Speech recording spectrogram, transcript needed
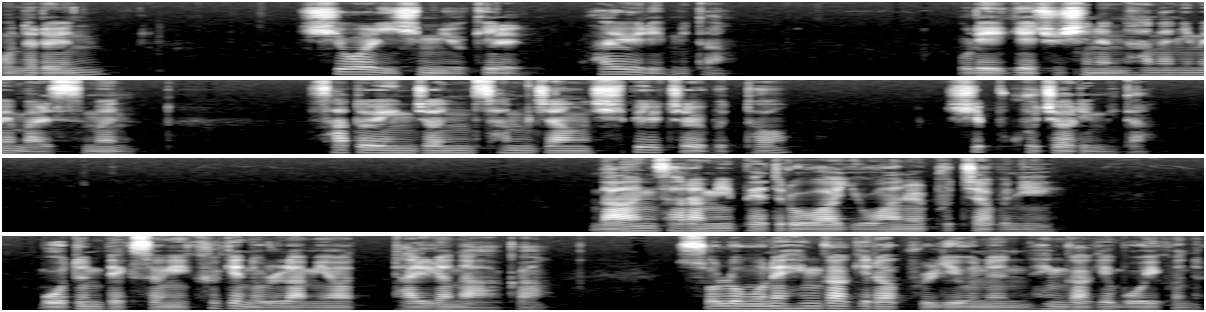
오늘은 10월 26일 화요일입니다. 우리에게 주시는 하나님의 말씀은 사도행전 3장 11절부터 19절입니다. 나은 사람이 베드로와 요한을 붙잡으니 모든 백성이 크게 놀라며 달려나아가 솔로몬의 행각이라 불리우는 행각에 모이거늘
